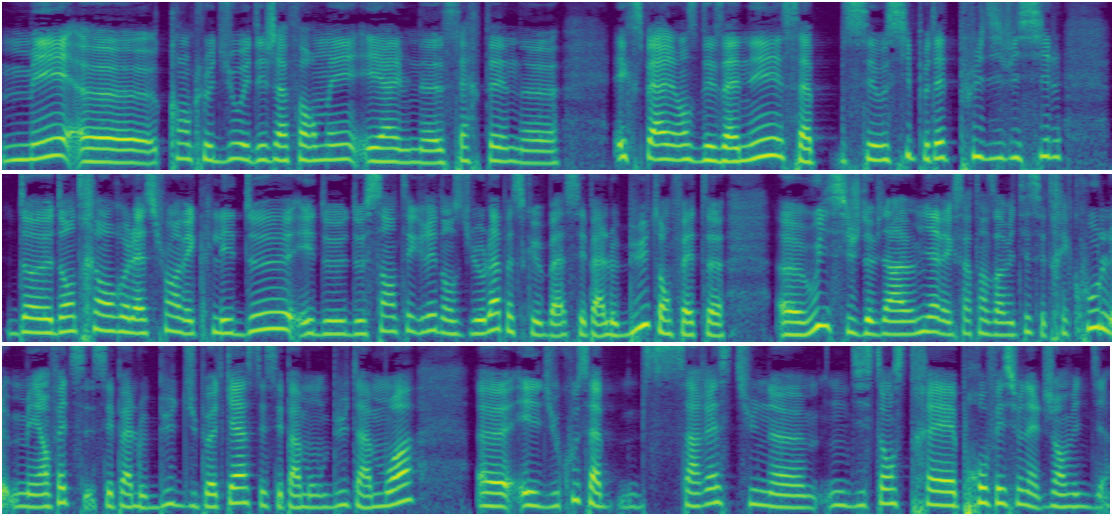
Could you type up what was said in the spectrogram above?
mais euh, quand le duo est déjà formé et a une certaine euh, expérience des années, ça c'est aussi peut-être plus difficile d'entrer en relation avec les deux et de, de s'intégrer dans ce duo-là parce que bah c'est pas le but en fait. Euh, oui, si je deviens amie avec certains invités, c'est très cool, mais en fait c'est pas le but du podcast et c'est pas mon but à moi. Euh, et du coup, ça ça reste une, une distance très professionnelle, j'ai envie de dire.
